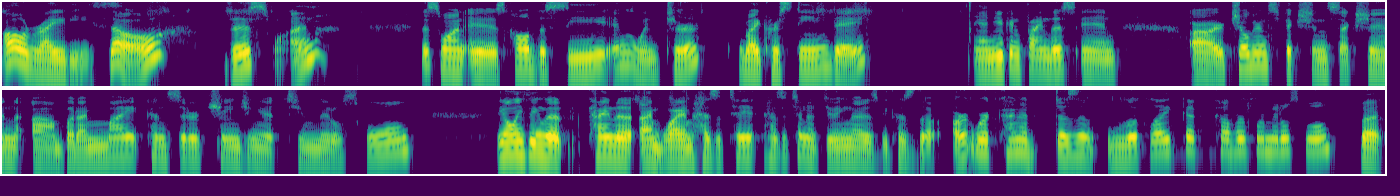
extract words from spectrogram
All righty, so this one, this one is called The Sea in Winter by Christine Day. And you can find this in our children's fiction section, um, but I might consider changing it to middle school. The only thing that kind of I'm why I'm hesitant hesitant of doing that is because the artwork kind of doesn't look like a cover for middle school, but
